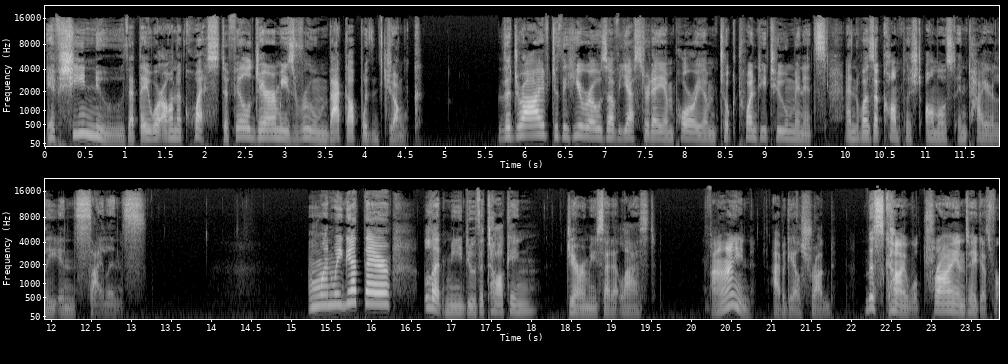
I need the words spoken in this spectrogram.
if she knew that they were on a quest to fill Jeremy's room back up with junk. The drive to the Heroes of Yesterday Emporium took twenty two minutes and was accomplished almost entirely in silence. When we get there, let me do the talking, Jeremy said at last. Fine, Abigail shrugged. This guy will try and take us for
